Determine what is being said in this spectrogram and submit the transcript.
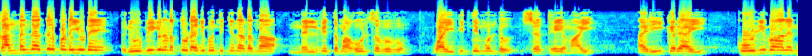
കണ്ടങ്കാക്കൽ പടയുടെ രൂപീകരണത്തോടനുബന്ധിച്ച് നടന്ന നെൽവിത്ത് മഹോത്സവവും വൈവിധ്യം കൊണ്ട് ശ്രദ്ധേയമായി. അരീക്കരായി കോഴിവാലൻ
